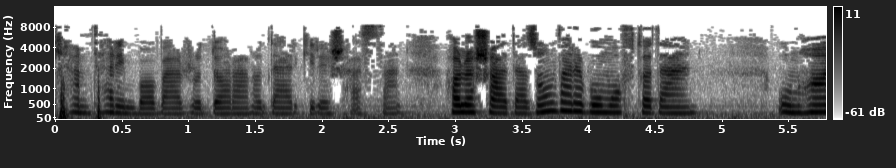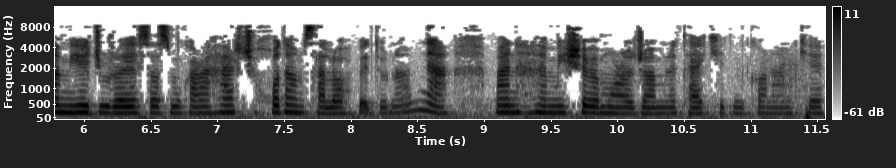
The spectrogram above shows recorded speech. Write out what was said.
کمتر این باور رو دارن و درگیرش هستن. حالا شاید از اون وره بوم افتادن. اونها هم یه جورایی احساس می‌کنن هرچی خودم صلاح بدونم. نه من همیشه به مراجعان رو تاکید می‌کنم که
